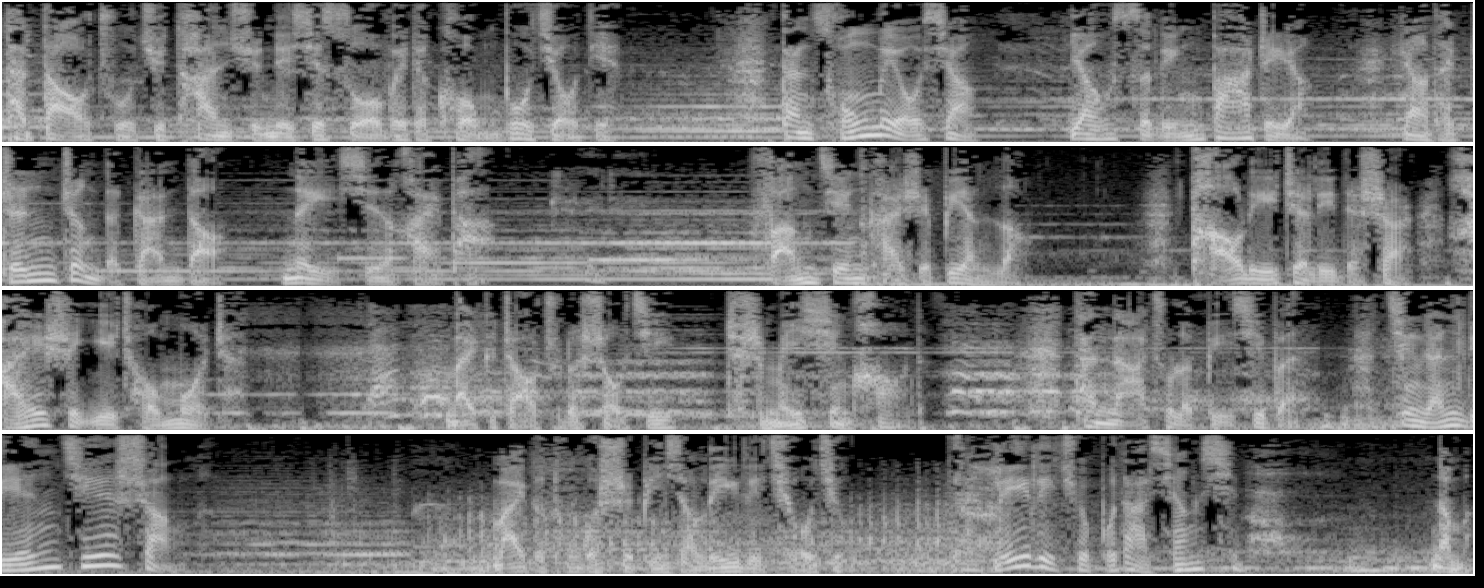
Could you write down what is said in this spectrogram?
他到处去探寻那些所谓的恐怖酒店，但从没有像幺四零八这样让他真正的感到内心害怕。房间开始变冷，逃离这里的事儿还是一筹莫展。麦克找出了手机，这是没信号的。他拿出了笔记本，竟然连接上了。麦克通过视频向莉莉求救，莉莉却不大相信。那么，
